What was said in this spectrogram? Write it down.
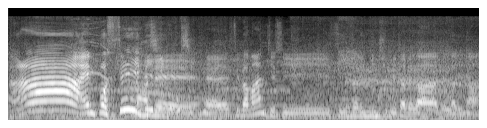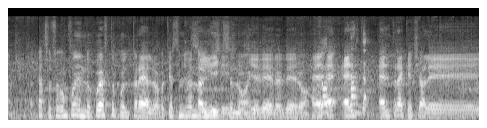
ah, è impossibile! No, sì, è impossibile. Eh, si va avanti e si, si usa l'invincibilità della, della rinascita. Cazzo, sto confondendo questo col 3 allora, perché stiamo giocando Sì, all'X sì, noi, sì, è sì. vero, è vero. È, No, è- è il, è il 3 che c'ha le,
